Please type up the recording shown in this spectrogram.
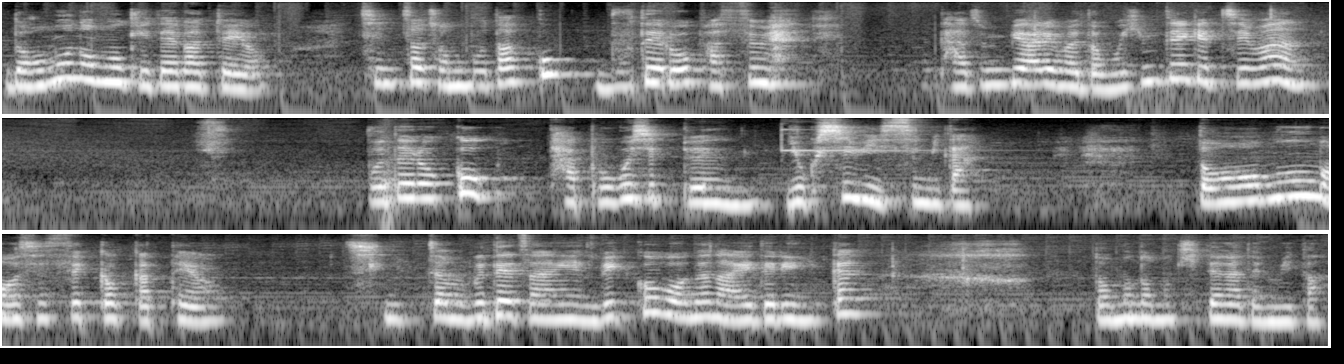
너무너무 기대가 돼요. 진짜 전부 다 꼭 무대로 봤으면 다 준비하려면 너무 힘들겠지만 무대로 꼭 다 보고 싶은 욕심이 있습니다. 너무 멋있을 것 같아요. 진짜 무대장인 믿고 보는 아이들이니까 너무너무 기대가 됩니다.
